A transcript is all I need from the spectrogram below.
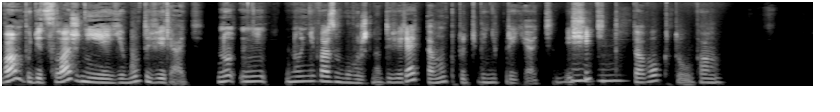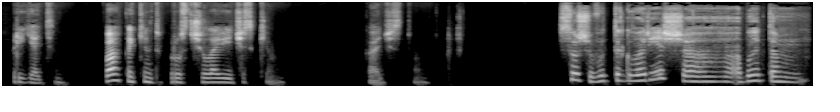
вам будет сложнее ему доверять. Ну, не, ну невозможно доверять тому, кто тебе неприятен. Ищите mm-hmm. того, кто вам приятен по каким-то просто человеческим качеством. Слушай, вот ты говоришь э, об этом,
